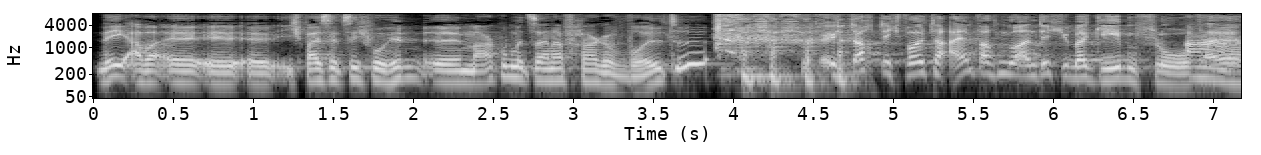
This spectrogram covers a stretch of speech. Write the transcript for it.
Nee, aber äh, äh, ich weiß jetzt nicht, wohin äh, Marco mit seiner Frage wollte. ich dachte, ich wollte einfach nur an dich übergeben, Flo, ah, weil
